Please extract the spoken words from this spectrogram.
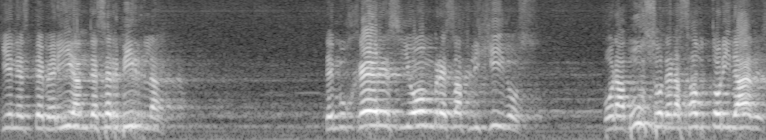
quienes deberían de servirla, de mujeres y hombres afligidos por abuso de las autoridades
